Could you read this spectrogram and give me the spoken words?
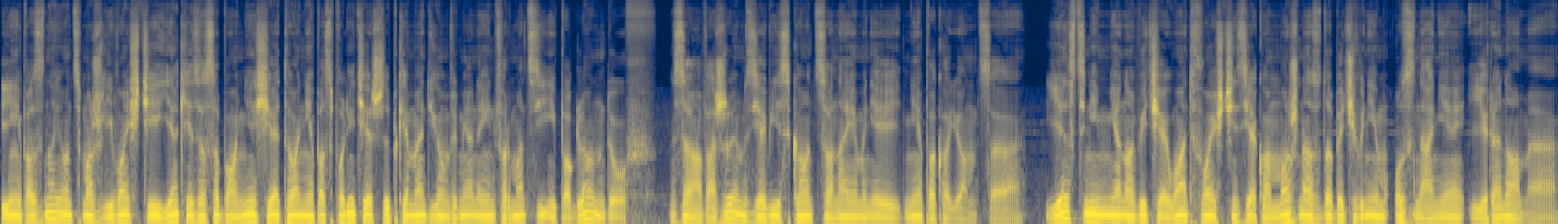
i poznając możliwości, jakie za sobą niesie to niepospolicie szybkie medium wymiany informacji i poglądów, zauważyłem zjawisko co najmniej niepokojące. Jest nim mianowicie łatwość, z jaką można zdobyć w nim uznanie i renomę.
